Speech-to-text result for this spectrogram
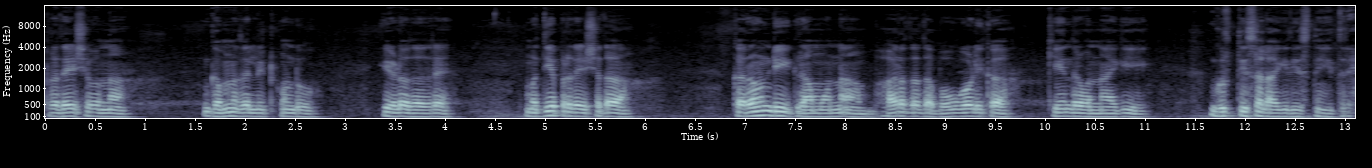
ಪ್ರದೇಶವನ್ನು ಗಮನದಲ್ಲಿಟ್ಕೊಂಡು ಹೇಳೋದಾದರೆ, ಮಧ್ಯಪ್ರದೇಶದ ಕರೌಂಡಿ ಗ್ರಾಮವನ್ನು ಭಾರತದ ಭೌಗೋಳಿಕ ಕೇಂದ್ರವನ್ನಾಗಿ ಗುರುತಿಸಲಾಗಿದೆ ಸ್ನೇಹಿತರೆ.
